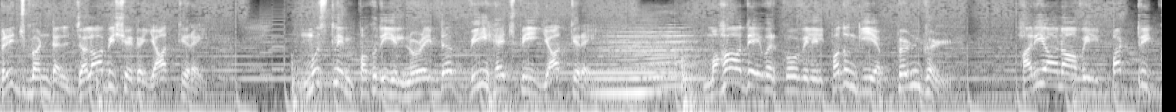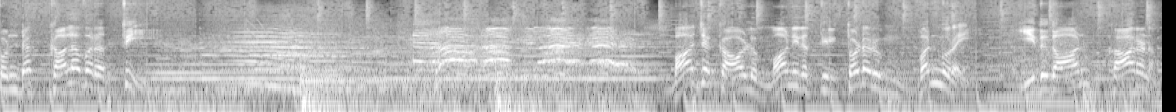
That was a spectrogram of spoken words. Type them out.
பிரிட்ஜ் மண்டல் ஜலாபிஷேக யாத்திரை. முஸ்லிம் பகுதியில் நுழைந்த பிஹெச்பி யாத்திரை. மகாதேவர் கோவிலில் பதுங்கிய பெண்கள் ஹரியானாவில் பற்றி கொண்ட கலவர தீ. பாஜக ஆளும் மாநிலத்தில் தொடரும் வன்முறை. இதுதான் காரணம்.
